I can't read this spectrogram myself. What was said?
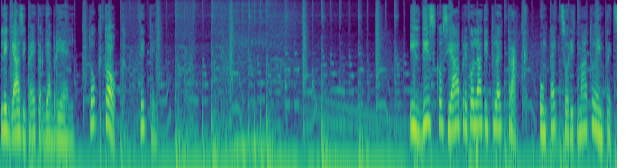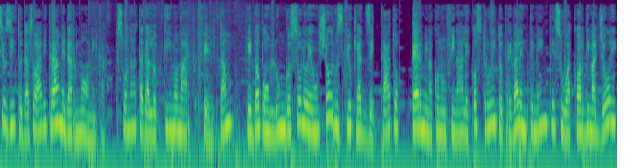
legasi Peter Gabriel, Tok Tok, Tete. Il disco si apre con la titlet track, un pezzo ritmato e impreziosito da soavi trame d'armonica, suonata dall'ottimo Mark Feltham, che dopo un lungo solo e un chorus più che azzeccato, termina con un finale costruito prevalentemente su accordi maggiori,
